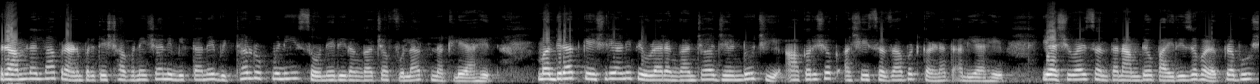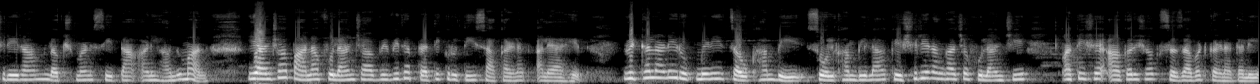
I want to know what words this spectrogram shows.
रामलल्ला प्राणप्रतिष्ठापनेच्या निमित्ताने विठ्ठल रुक्मिणी सोनेरी रंगाच्या फुलात नटले आहेत. मंदिरात केशरी आणि पिवळ्या रंगांच्या झेंडूची आकर्षक अशी सजावट करण्यात आली आहे. याशिवाय संत नामदेव पायरीजवळ प्रभू श्रीराम लक्ष्मण सीता आणि हनुमान यांच्या पाना फुलांच्या विविध प्रतिकृती साकारण्यात आल्या आहेत. विठ्ठल आणि रुक्मिणी चौखांबी सोलखांबीला केशरी रंगाच्या फुलांची अतिशय आकर्षक सजावट करण्यात आली.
